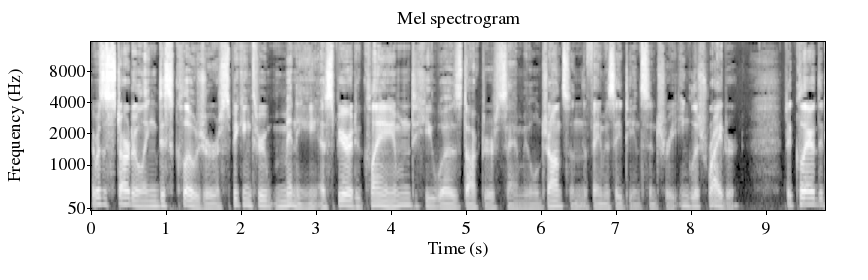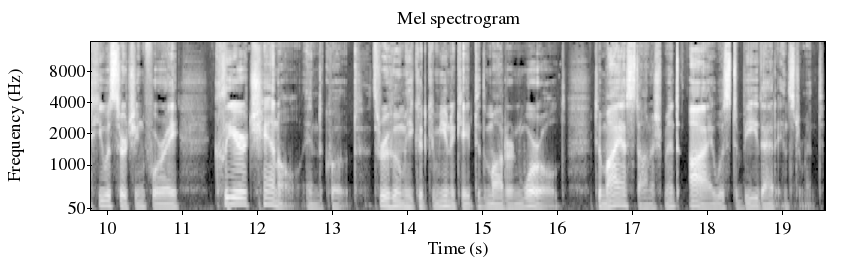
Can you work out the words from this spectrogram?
there was a startling disclosure speaking through Minnie, a spirit who claimed he was Dr. Samuel Johnson, the famous 18th century English writer, declared that he was searching for a clear channel, quote, through whom he could communicate to the modern world. To my astonishment, I was to be that instrument.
